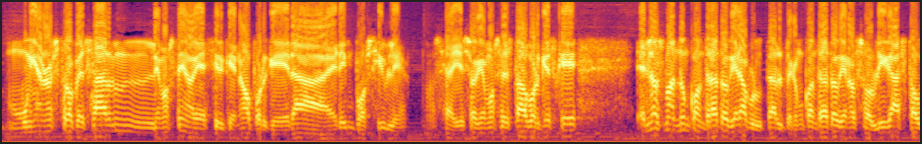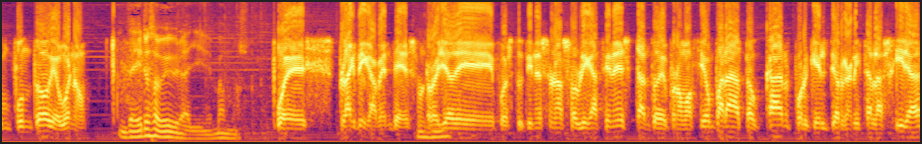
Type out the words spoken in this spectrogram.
muy a nuestro pesar le hemos tenido que decir que no, porque era, era imposible. O sea, y eso que hemos estado, porque es que él nos mandó un contrato que era brutal, pero un contrato que nos obliga hasta un punto que, bueno, De iros a vivir allí, vamos. Prácticamente, es un rollo de, pues tú tienes unas obligaciones tanto de promoción para tocar, porque él te organiza las giras,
